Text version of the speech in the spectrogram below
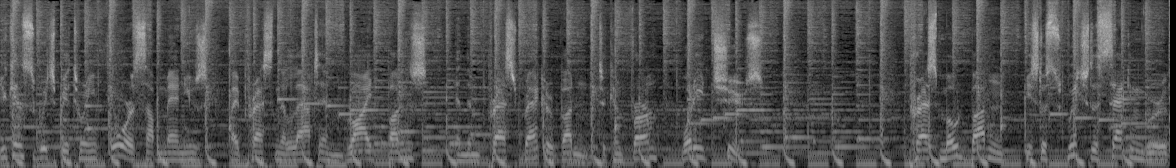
You can switch between four submenus by pressing the left and right buttons and then press record button to confirm what you choose. Press mode button is to switch the second group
